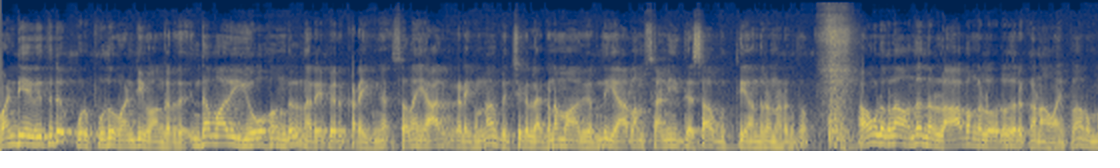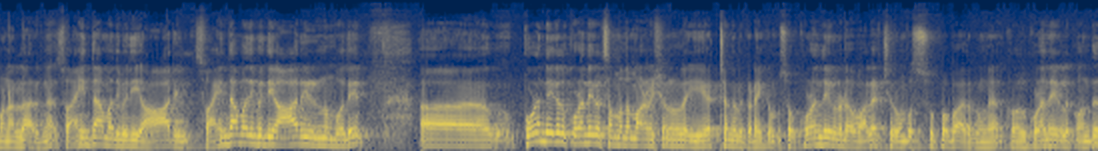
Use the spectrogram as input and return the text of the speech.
வண்டியை விற்றுட்டு ஒரு புது வண்டி வாங்குறது. இந்த மாதிரி யோகங்கள் நிறைய பேர் கிடைக்குங்க. ஸோ அதெல்லாம் யாருக்கு கிடைக்கும்னா விச்சிக லக்னமாக இருந்து யாரெல்லாம் சனி தசா புத்தி அந்தரம் நடக்குதோ அவங்களுக்கெல்லாம் வந்து அந்த லாபங்கள் வருவதற்கான வாய்ப்புலாம் ரொம்ப நல்லா இருக்குங்க. ஸோ ஐந்தாம் அதிபதி ஆறில் ஸோ ஐந்தாம் அதிபதி ஆறில் போதே குழந்தைகள் குழந்தைகள் சம்மந்தமான விஷயங்களில் ஏற்றங்கள் கிடைக்கும். ஸோ குழந்தைகளோட வளர்ச்சி ரொம்ப சூப்பராக இருக்குங்க. குழந்தைகளுக்கு வந்து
